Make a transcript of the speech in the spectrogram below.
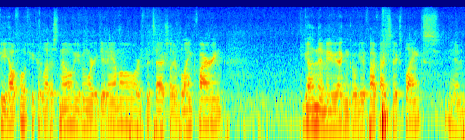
be helpful if you could let us know, even where to get ammo, or if it's actually a blank firing gun, then maybe I can go get 556 blanks and,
